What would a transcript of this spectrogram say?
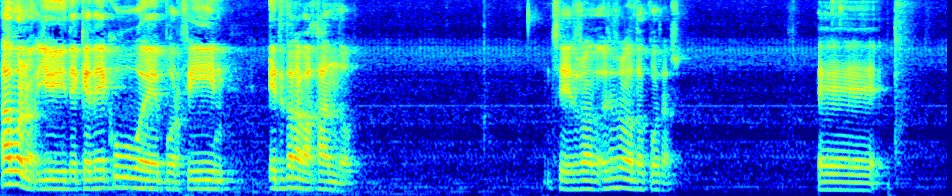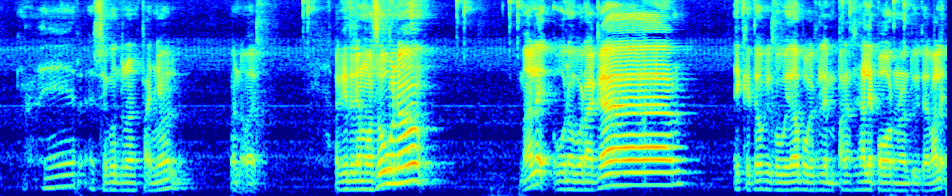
Ah, bueno, y de que Deku eh, por fin esté trabajando. Sí, esas son, las dos cosas. Eh, a ver, se encuentra en español. Bueno, a ver. Aquí tenemos uno. ¿Vale? Uno por acá. Es que tengo que cuidar porque sale, sale porno en Twitter, ¿vale?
